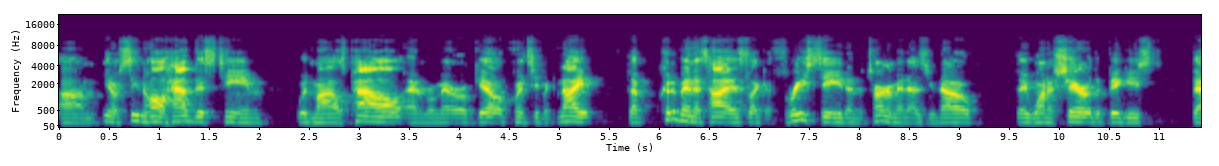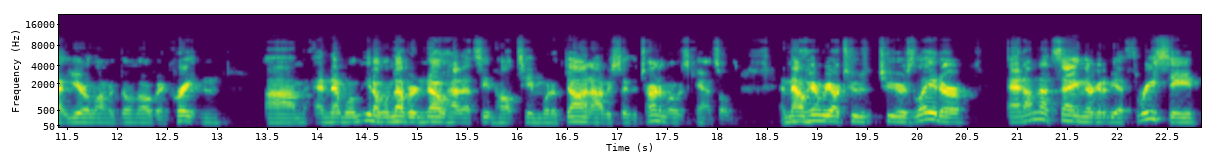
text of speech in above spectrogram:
um, you know, Seton Hall had this team with Myles Powell and Romaro Gill, Quincy McKnight, that could have been as high as like a three seed in the tournament. As you know, they won a share the Big East that year along with Villanova and Creighton. Um, and then we'll, you know, we'll never know how that Seton Hall team would have done. Obviously, the tournament was canceled, and now here we are two two years later. And I'm not saying they're going to be a three seed,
